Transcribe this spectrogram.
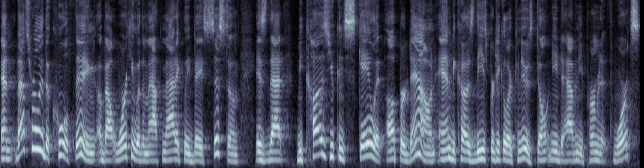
And that's really the cool thing about working with a mathematically based system is that because you can scale it up or down and because these particular canoes don't need to have any permanent thwarts,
